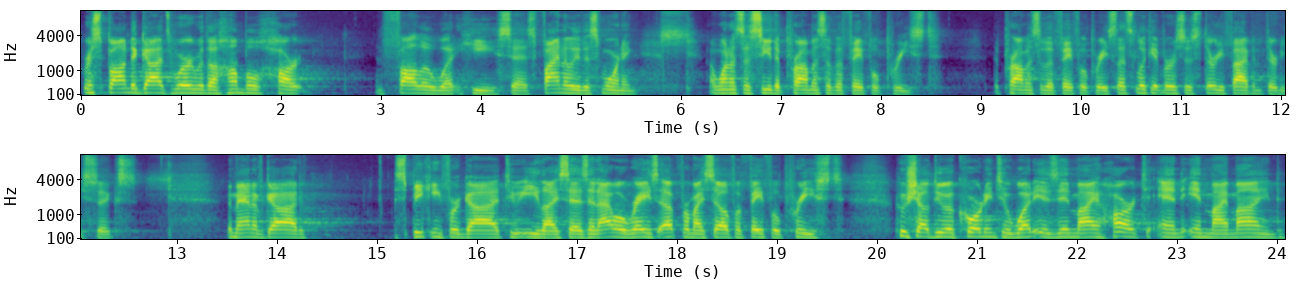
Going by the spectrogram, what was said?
Respond to God's word with a humble heart and follow what he says. Finally, this morning, I want us to see the promise of a faithful priest. The promise of a faithful priest. Let's look at verses 35 and 36. The man of God, speaking for God to Eli, says, And I will raise up for myself a faithful priest who shall do according to what is in my heart and in my mind.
